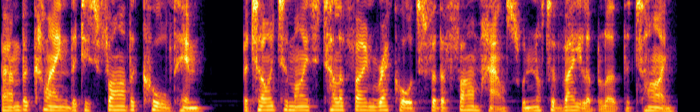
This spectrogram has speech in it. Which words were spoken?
Bamber claimed that his father called him, but itemized telephone records for the farmhouse were not available at the time.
